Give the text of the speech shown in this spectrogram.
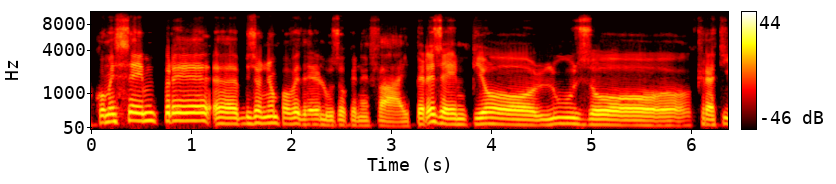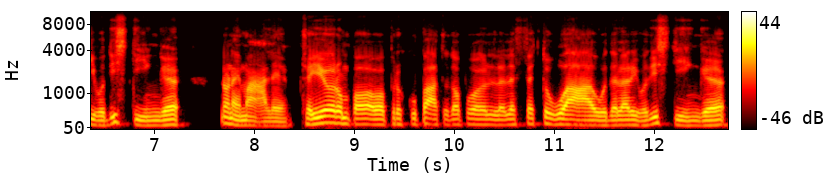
come sempre, eh, bisogna un po' vedere l'uso che ne fai. Per esempio, l'uso creativo di Sting non è male. Cioè, io ero un po' preoccupato dopo l'effetto wow dell'arrivo di Sting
